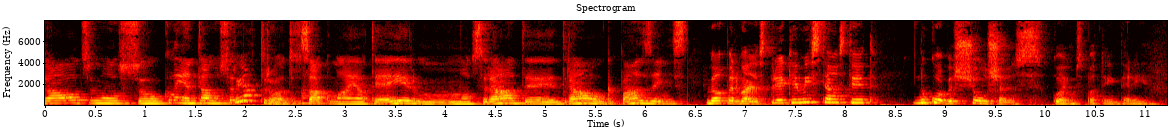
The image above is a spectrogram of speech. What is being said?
daudz mūsu klientu mums arī atrodas. Sākumā jau tie ir mūsu rādi, draugi, paziņas. Vēl par vaļas priekiem izstāstiet, nu, ko bez šūšanas, ko jums patīk darīt.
